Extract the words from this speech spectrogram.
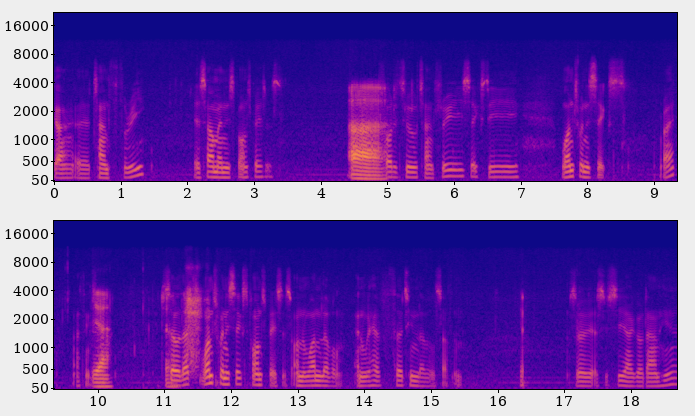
uh, times 3 is how many spawn spaces? Uh, 42 times 3, 60, 126, right? I think so. Yeah. So that's 126 spawn spaces on one level, and we have 13 levels of them. Yep. So as you see, I go down here.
